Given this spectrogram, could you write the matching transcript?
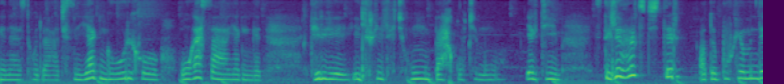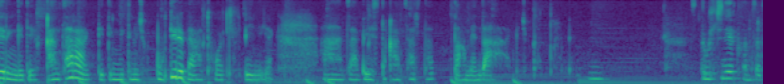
ингээд найз төгөд байгаа ч гэсэн яг ингээ өөрийнхөө угаасаа яг ингээд тэрийг илэрхийлэгч хүн байхгүй ч юм уу. Яг тийм сэтгэлийн хувьд ч тэр одоо бүх юмн дээр ингээд ганцаараа гэдэг мэдрэмж бүгдээрээ байгаа тохиолдолд би нэг яг аа за би өөртөө ганцаардаад байгаа юм да гэж боддог юм байна. Сэтгүүлчнийд ганцаар.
